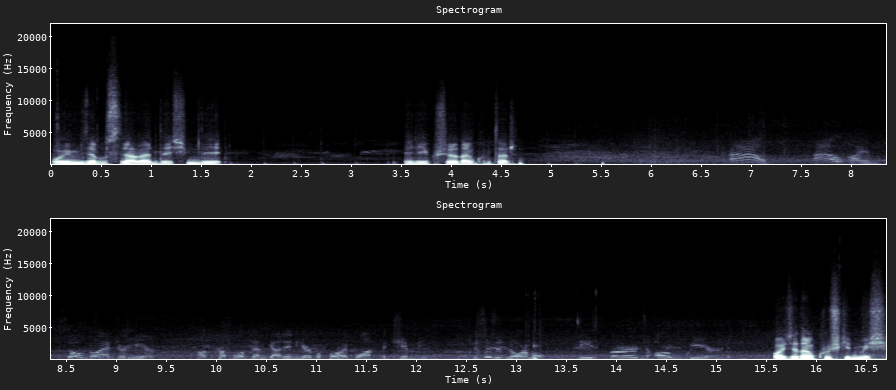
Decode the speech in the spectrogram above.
Oyun bize bu silah verdi. Şimdi Peri'yi kuşlardan kurtar. Bacadan kuş girmiş.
